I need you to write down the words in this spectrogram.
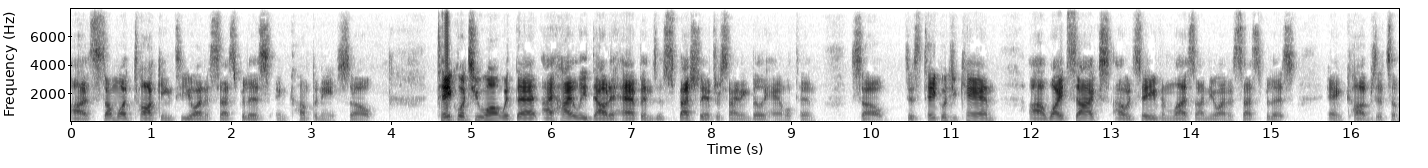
uh, somewhat talking to Yoenis Cespedes and company. So take what you want with that. I highly doubt it happens, especially after signing Billy Hamilton. So just take what you can. Uh, White Sox, I would say even less on Yoenis Cespedes. And Cubs, it's a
